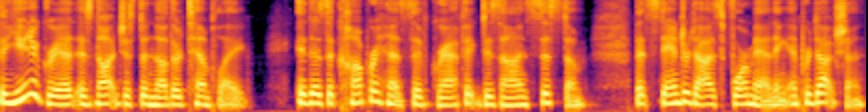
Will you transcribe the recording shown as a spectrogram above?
The Unigrid is not just another template. It is a comprehensive graphic design system that standardized formatting and production.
